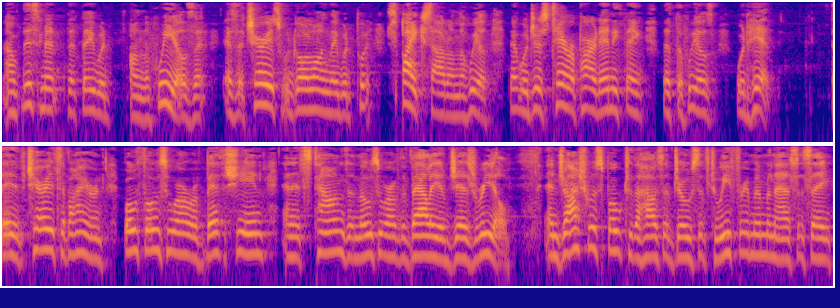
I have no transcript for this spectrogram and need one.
Now, this meant that they would, on the wheels, that as the chariots would go along, they would put spikes out on the wheels that would just tear apart anything that the wheels would hit. They have chariots of iron, both those who are of Beth Shean and its towns, and those who are of the valley of Jezreel And Joshua spoke to the house of Joseph, to Ephraim and Manasseh, saying,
